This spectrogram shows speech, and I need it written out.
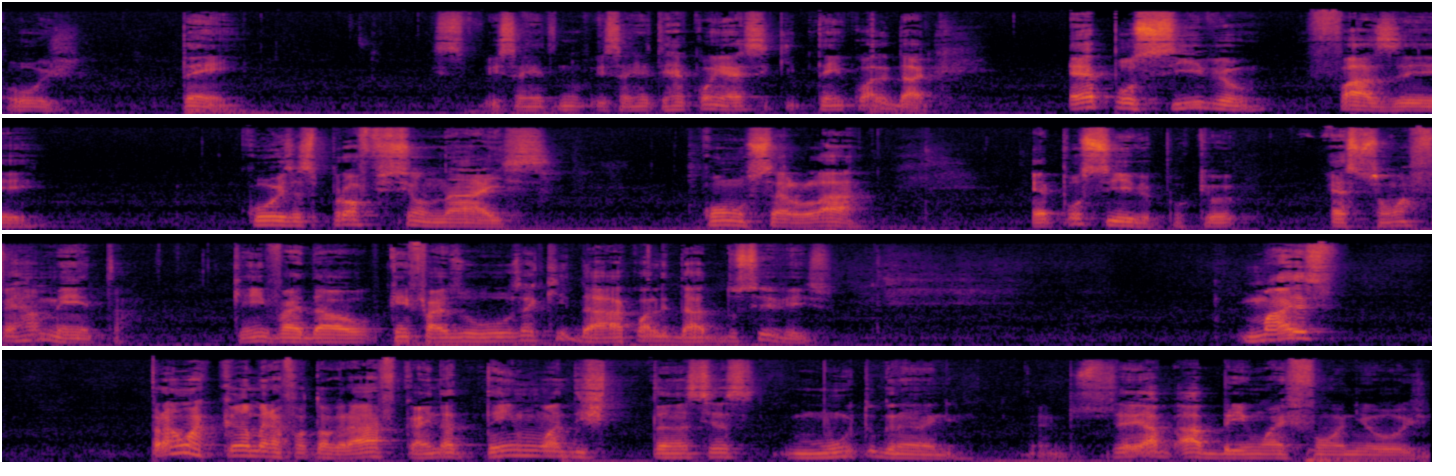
hoje? Tem. Isso a, gente, isso a gente reconhece que tem qualidade. É possível fazer coisas profissionais com o celular? É possível, porque é só uma ferramenta. Quem vai dar, quem faz o uso é que dá a qualidade do serviço. Mas para uma câmera fotográfica ainda tem uma distância muito grande. Você abrir um iPhone hoje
